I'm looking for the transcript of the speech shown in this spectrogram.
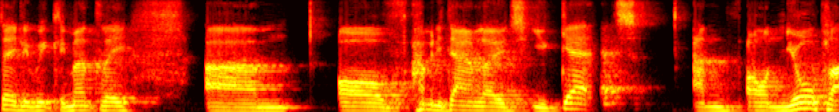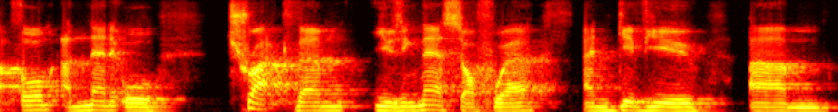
daily, weekly, monthly, um, of how many downloads you get and on your platform, and then it will track them using their software and give you um,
